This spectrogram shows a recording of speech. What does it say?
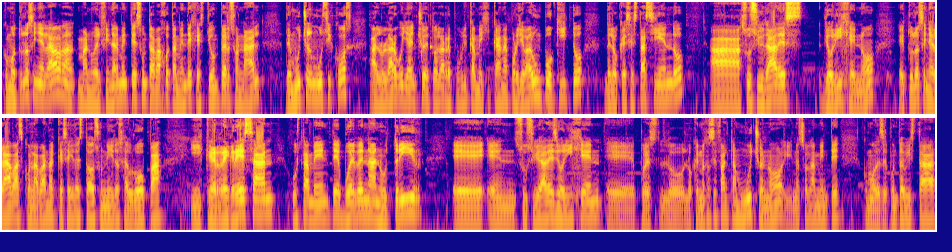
Como tú lo señalabas, Manuel, finalmente es un trabajo también de gestión personal de muchos músicos a lo largo y ancho de toda la República Mexicana por llevar un poquito de lo que se está haciendo a sus ciudades de origen, ¿no? Eh, tú lo señalabas con la banda que se ha ido a Estados Unidos, a Europa, y que regresan justamente, vuelven a nutrir eh, en sus ciudades de origen, eh, pues lo, que nos hace falta mucho, ¿no? Y no solamente como desde el punto de vista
